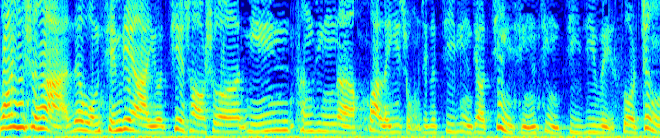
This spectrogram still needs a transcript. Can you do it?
汪医生啊，在我们前面啊有介绍说，您曾经呢患了一种这个疾病，叫进行性肌肌萎缩症。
